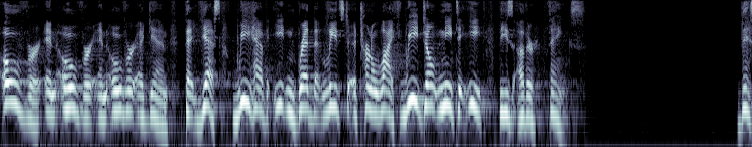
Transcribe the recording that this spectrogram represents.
over and over and over again that yes, we have eaten bread that leads to eternal life. We don't need to eat these other things. This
